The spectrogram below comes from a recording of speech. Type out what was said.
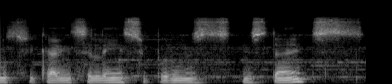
Vamos ficar em silêncio por uns instantes.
